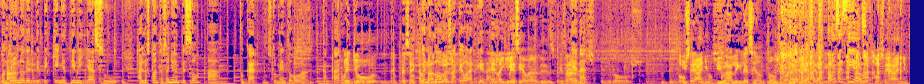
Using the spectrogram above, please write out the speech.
cuando uno desde pequeño tiene ya su... ¿A los cuántos años empezó a tocar instrumentos o a cantar? O... Pues yo empecé o, cantando... Bueno, todos, ¿a qué, a qué edad? En la iglesia, ¿verdad? ¿Qué edad? De los 12 años. ¿Ibas a la iglesia entonces? A la iglesia, sí. entonces sí. A los 12 años.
